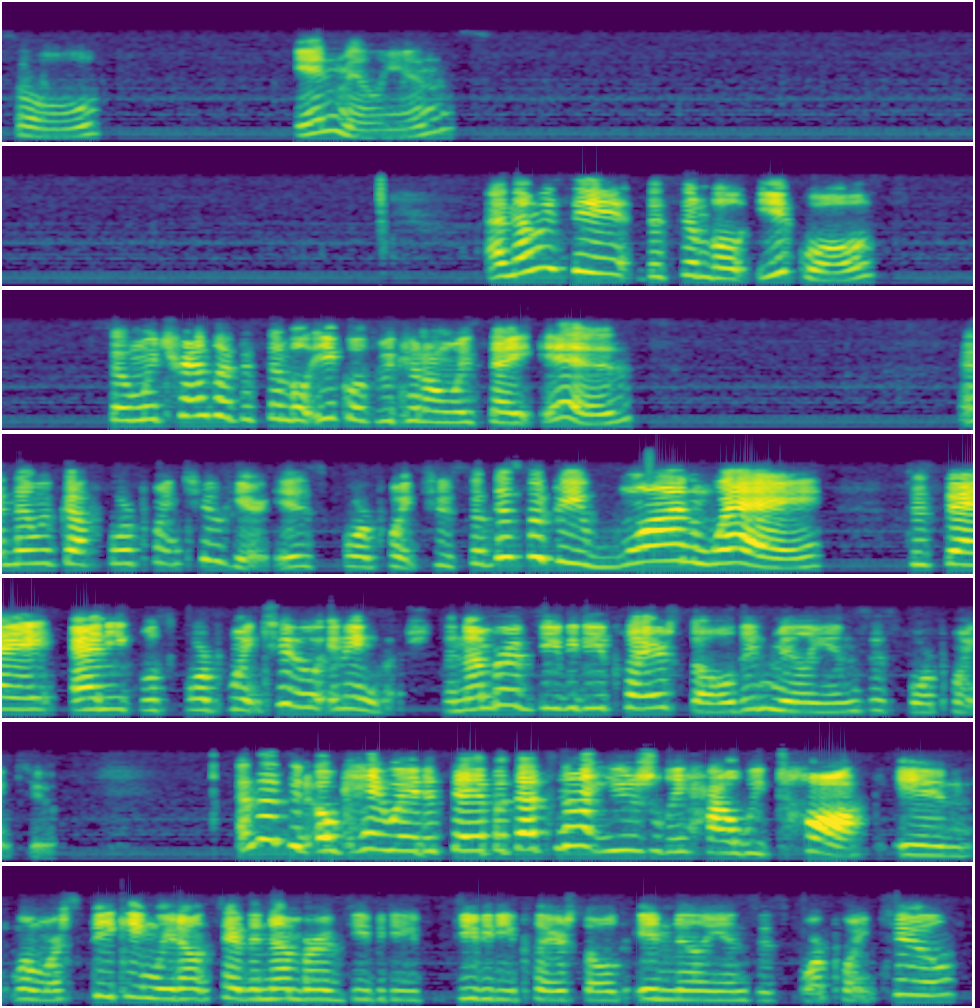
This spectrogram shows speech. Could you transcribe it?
Sold in millions. And then we see the symbol equals. So when we translate the symbol equals, we can always say is. And then we've got 4.2 here, is 4.2. So this would be one way to say n equals 4.2 in English. The number of DVD players sold in millions is 4.2. And that's an okay way to say it, but that's not usually how we talk in when we're speaking. We don't say the number of DVD, DVD players sold in millions is 4.2.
